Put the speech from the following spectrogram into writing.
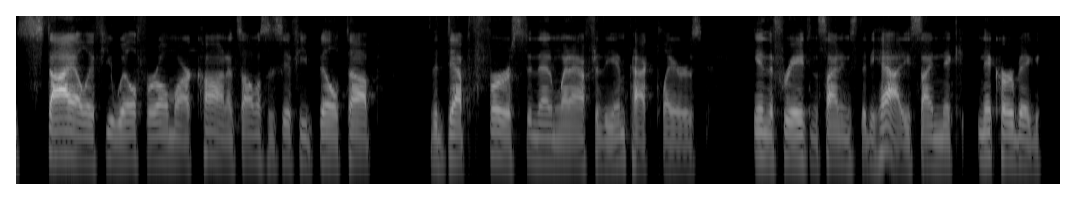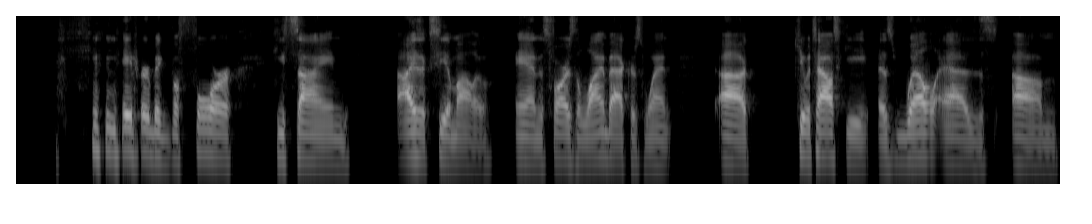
style, if you will, for Omar Khan. It's almost as if he built up the depth first and then went after the impact players in the free agent signings that he had. He signed Nick Nick Herbig Nate Herbig before he signed Isaac Seumalo. And as far as the linebackers went, uh, Kwiatkowski as well as um,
